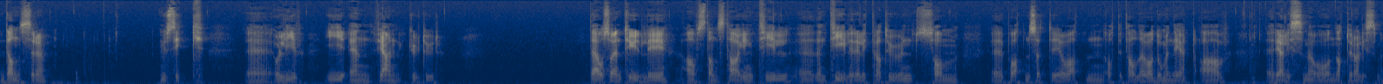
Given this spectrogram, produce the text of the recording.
dansere, musikk eh, og liv i en fjern kultur. Det er også en tydelig avstandstaging til eh, den tidligere litteraturen som eh, på 1870- og 1880-tallet var dominert av realisme og naturalisme.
